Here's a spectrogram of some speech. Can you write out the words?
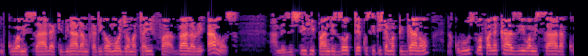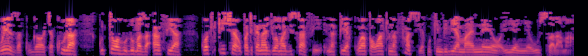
mkuu wa misaada ya kibinadamu katika Umoja wa Mataifa Valerie Amos amezisihi pande zote kusitisha mapigano na kuruhusu wafanyakazi wa misaada kuweza kugawa chakula, kutoa huduma za afya, kuhakikisha upatikanaji wa maji safi na pia kuwapa watu nafasi ya kukimbilia maeneo yenye usalama.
